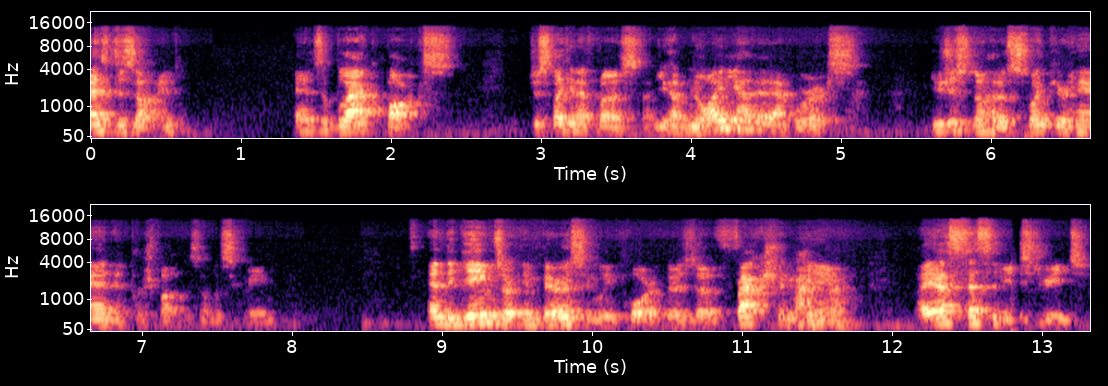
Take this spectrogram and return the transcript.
as designed, and it's a black box, just like in Afghanistan. You have no idea how that app works. You just know how to swipe your hand and push buttons on the screen and the games are embarrassingly poor. There's a fraction game. I asked Sesame Street,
